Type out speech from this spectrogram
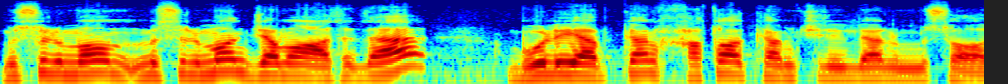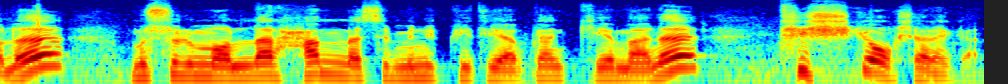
musulmon musulmon jamoatida bo'layotgan xato kamchiliklar misoli musulmonlar hammasi minib ketayotgan kemani tishga o'xshar ekan.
